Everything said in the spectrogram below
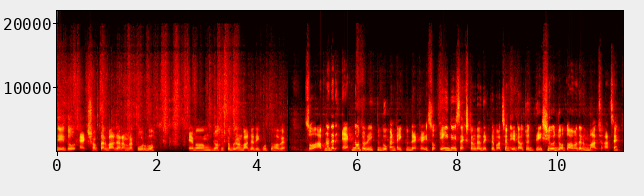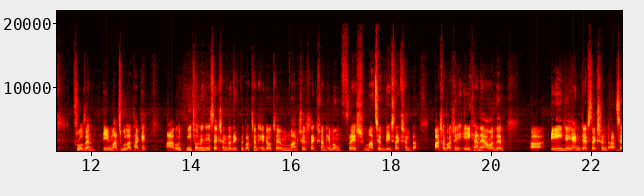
যেহেতু এক সপ্তাহের বাজার আমরা করব। এবং যথেষ্ট পরিমাণ বাজারই করতে হবে। সো আপনাদের এক নজরে একটু দোকানটা একটু দেখাই। সো এই যে সেকশনটা দেখতে পাচ্ছেন, এটা হচ্ছে দেশীয় যত আমাদের মাছ আছে ফ্রোজেন এই মাছগুলা থাকে। আর ওই পিছনে যে সেকশনটা দেখতে পাচ্ছেন, এটা হচ্ছে মাংসের সেকশন এবং ফ্রেশ মাছের যে সেকশনটা পাশাপাশি এইখানে আমাদের এই যে এন্টার সেকশনটা আছে,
